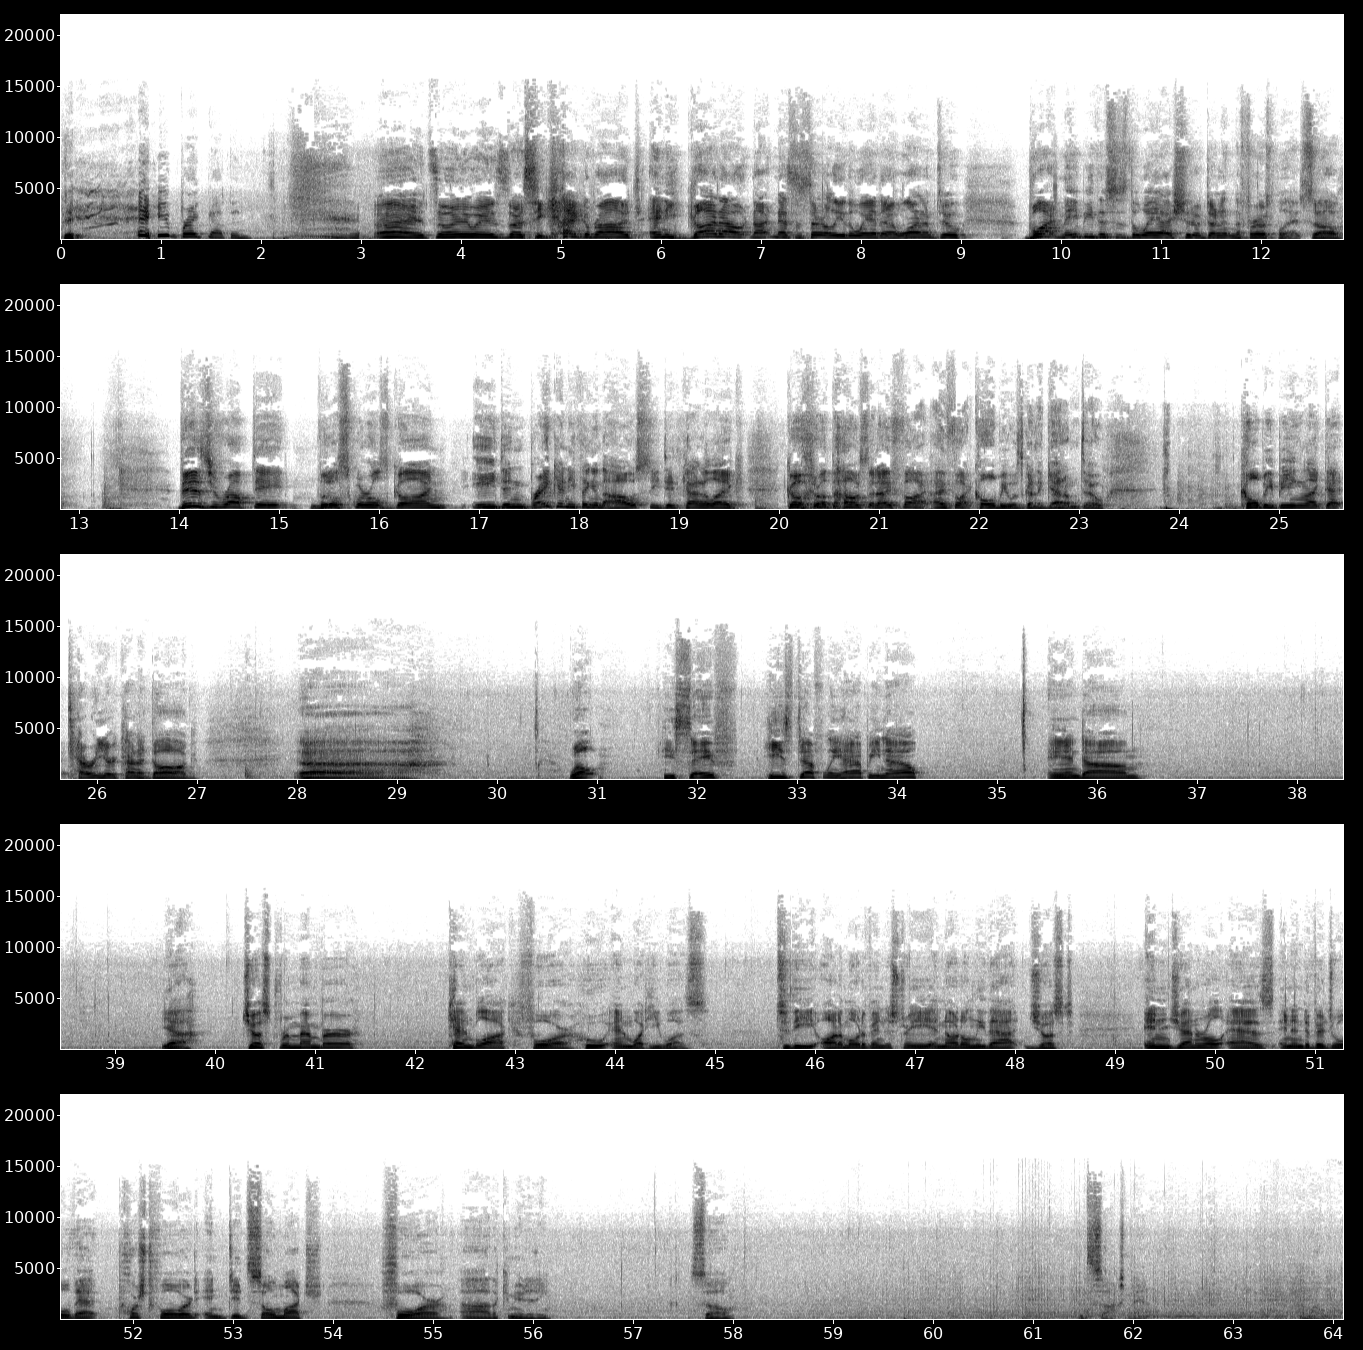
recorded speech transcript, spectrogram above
he break nothing. Alright, so anyways, RC Guy Garage, and he got out, not necessarily the way that I wanted him to, but maybe this is the way I should have done it in the first place. So, there's your update. Little squirrel's gone. He didn't break anything in the house. He did kind of like go throughout the house, and I thought I thought Colby was gonna get him too. Colby being like that terrier kind of dog. Uh, well, he's safe. He's definitely happy now. And um, yeah, just remember Ken Block for who and what he was to the automotive industry, and not only that, just in general as an individual that pushed forward and did so much for uh, the community. So it sucks, man. I'm out.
